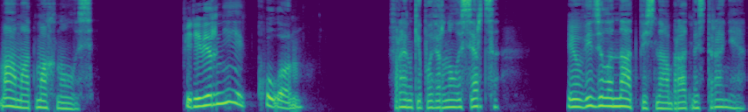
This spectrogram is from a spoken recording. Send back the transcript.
Мама отмахнулась. «Переверни кулон». Фрэнки повернула сердце и увидела надпись на обратной стороне.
